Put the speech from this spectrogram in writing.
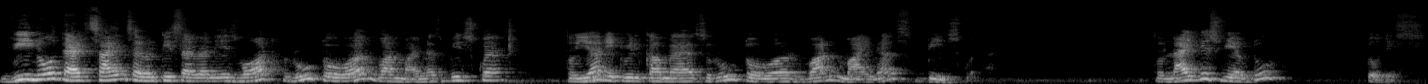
We know that sine 77 is what? Root over 1 minus b square. So here it will come as root over 1 minus b square. So like this we have to do this.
